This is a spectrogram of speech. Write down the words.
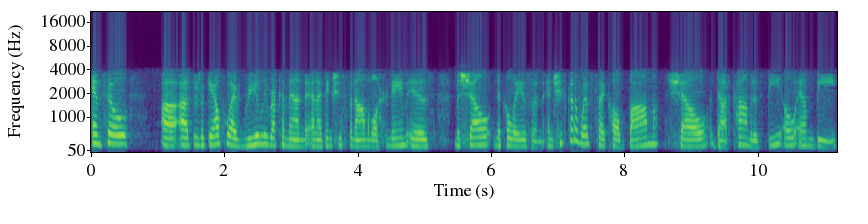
And so uh, uh, there's a gal who I really recommend, and I think she's phenomenal. Her name is Michelle Nickolaisen, and she's got a website called bombchelle.com. It is B O M B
